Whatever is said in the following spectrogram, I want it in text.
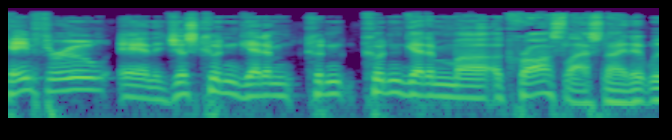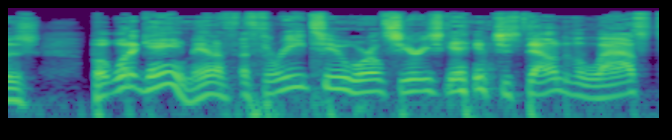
came through and they just couldn't get him, couldn't, couldn't get him uh, across last night. It was, but what a game, man. A, 3 2 World Series game, just down to the last,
